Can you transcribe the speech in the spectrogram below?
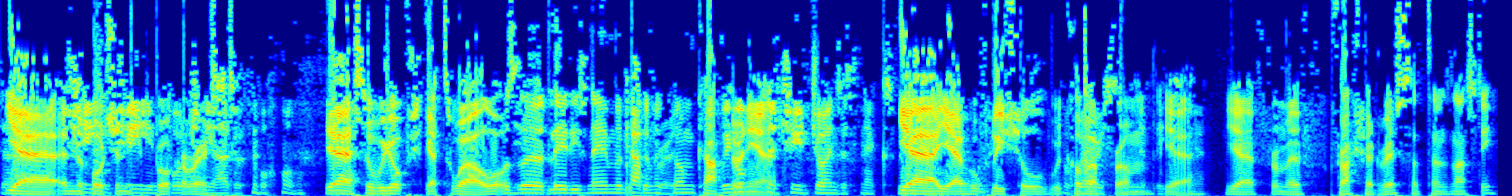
uh, Yeah, and she, unfortunately she broke her wrist. had a fall. Yeah, so we hope she gets well. What was the lady's name that was going to Catherine. come? we Catherine, hope yeah. that she joins us next week. Yeah, yeah. Hopefully she'll recover from at yeah, yeah, from a fractured wrist. That sounds nasty.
